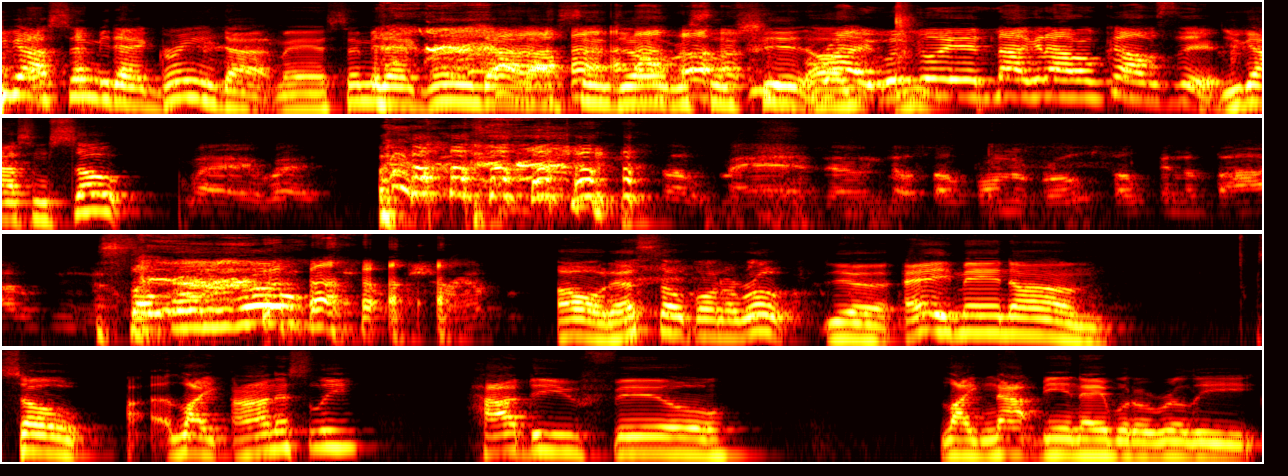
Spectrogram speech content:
you gotta send me that green dot, man. Send me that green dot. I'll send you over some shit. Oh, Right, you- we'll go ahead and knock it out on commissary. You got some soap? Right, right. soap, man. So, you know, soap on the rope, soap in the bottle. You know, Soap on the rope. Oh, that's soap on the rope. Yeah. Hey, man. Um. So, uh, like, honestly, how do you feel? Like not being able to really,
